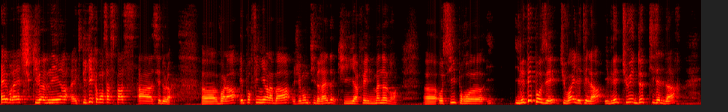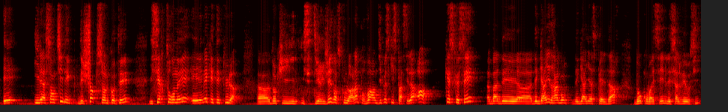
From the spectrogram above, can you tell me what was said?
Elbrecht qui va venir expliquer comment ça se passe à ces deux-là. Euh, voilà, et pour finir là-bas, j'ai mon petit Dread qui a fait une manœuvre aussi pour... Il, était posé, tu vois, il était là, il venait de tuer deux petits Eldar, et il a senti des, des chocs sur le côté, il s'est retourné et les mecs étaient plus là. Euh, donc il, s'est dirigé dans ce couloir-là pour voir un petit peu ce qui se passe. Et là, oh, qu'est-ce que c'est? Euh, bah, des, euh, des, guerriers dragons, des guerriers aspect Eldar. Donc on va essayer de les salver aussi.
